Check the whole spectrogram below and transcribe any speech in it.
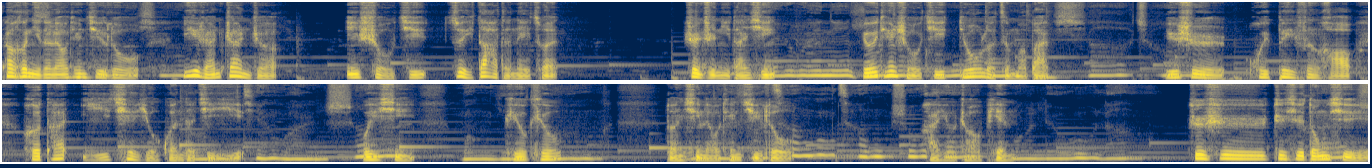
他和你的聊天记录依然占着你手机。最大的内存，甚至你担心有一天手机丢了怎么办，于是会备份好和他一切有关的记忆，微信、QQ、短信聊天记录，还有照片。只是这些东西，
